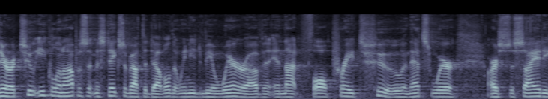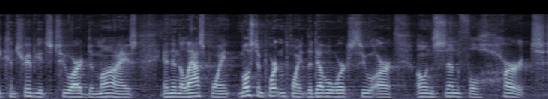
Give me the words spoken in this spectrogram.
there are two equal and opposite mistakes about the devil that we need to be aware of and not fall prey to, and that's where our society contributes to our demise. And then the last point, most important point, the devil works through our own sinful heart.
